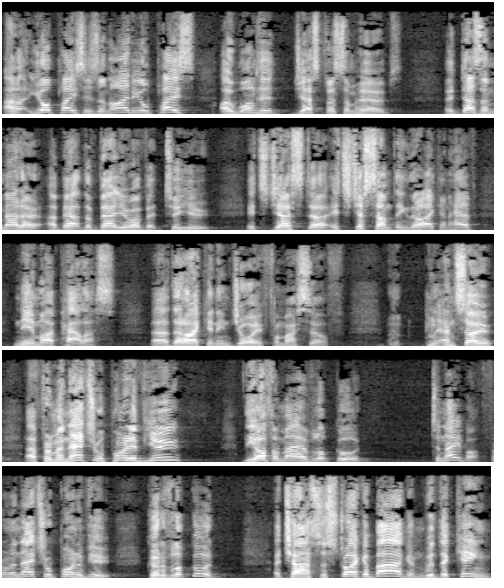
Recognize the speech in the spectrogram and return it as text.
Uh, your place is an ideal place. I want it just for some herbs. It doesn't matter about the value of it to you. It's just, uh, it's just something that I can have near my palace uh, that I can enjoy for myself. and so, uh, from a natural point of view, the offer may have looked good to Naboth. From a natural point of view, could have looked good. A chance to strike a bargain with the king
